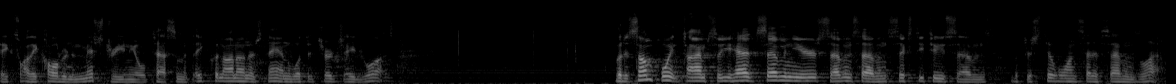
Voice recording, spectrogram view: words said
That's why they called it a mystery in the Old Testament. They could not understand what the church age was. But at some point in time, so you had seven years, seven sevens, 62 sevens, but there's still one set of sevens left.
